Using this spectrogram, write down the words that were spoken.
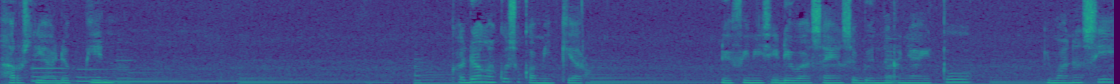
Harus dihadapin. Kadang aku suka mikir definisi dewasa yang sebenarnya itu gimana sih?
